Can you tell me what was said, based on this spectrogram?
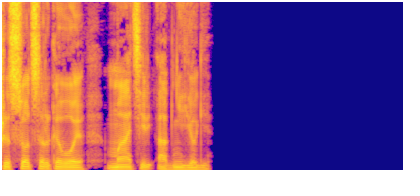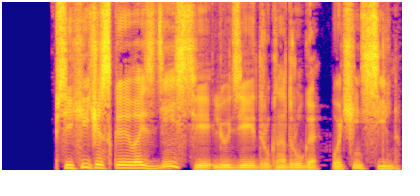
640. -е. Матерь Агни-йоги. Психическое воздействие людей друг на друга очень сильно,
